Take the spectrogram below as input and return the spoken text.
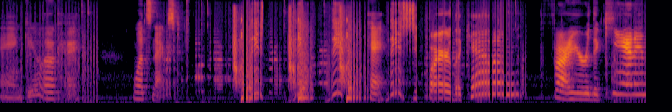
Thank you. Okay. What's next? Cannon. Fire the cannon.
